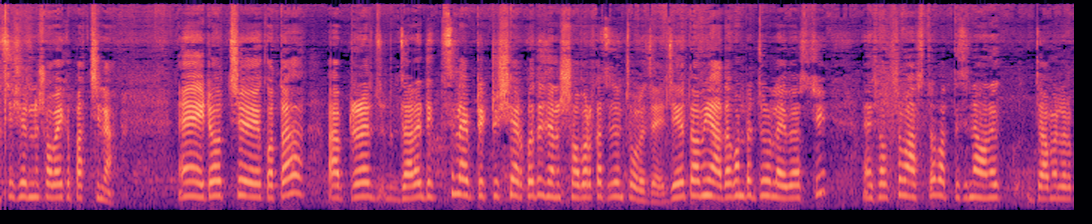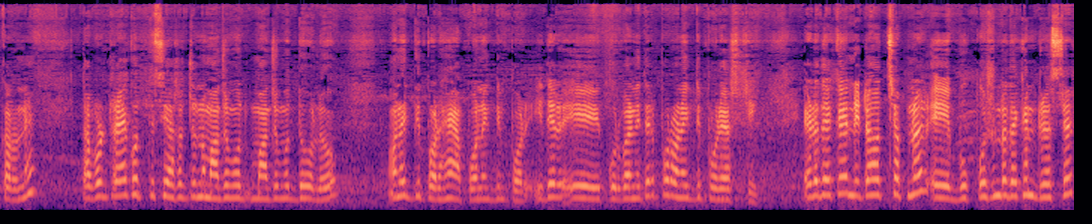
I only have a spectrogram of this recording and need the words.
আছি, সেজন্য সবাইকে পাচ্ছি না। হ্যাঁ এটা হচ্ছে কথা। আপনারা যারা দেখতেছেন লাইভটা একটু শেয়ার করতে যেন সবার কাছে যেন চলে যায়। যেহেতু আমি আধা ঘণ্টার জন্য লাইভে আসছি হ্যাঁ, সবসময় আসতেও পারতেছি না অনেক ঝামেলার কারণে। তারপর ট্রাই করতেছি আসার জন্য মাঝে মাঝে মধ্যে হলেও। অনেকদিন পর হ্যাঁ আপু অনেকদিন পর। ঈদের কোরবানিদের পর অনেকদিন পরে আসছি। এটা দেখেন এটা হচ্ছে আপনার এই বুক পোষণটা দেখেন ড্রেসের।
